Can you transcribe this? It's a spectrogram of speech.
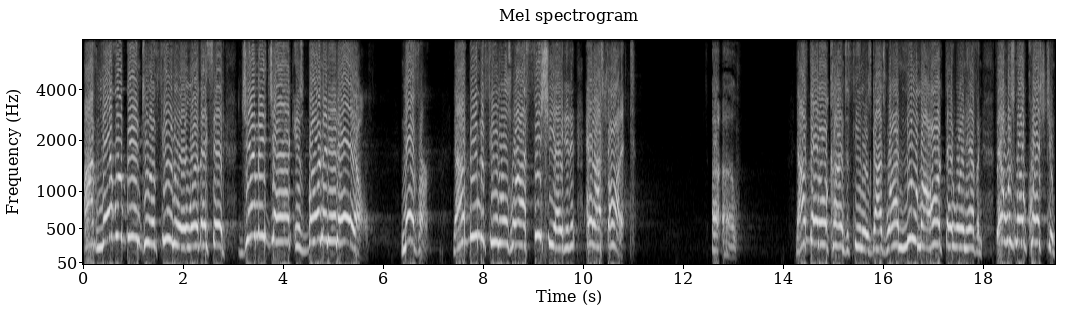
I've never been to a funeral where they said, Jimmy Jack is burning in hell. Never. Now, I've been to funerals where I officiated it and I thought it. Uh-oh. Now, I've done all kinds of funerals, guys, where I knew in my heart they were in heaven. There was no question.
